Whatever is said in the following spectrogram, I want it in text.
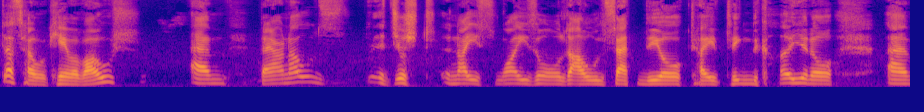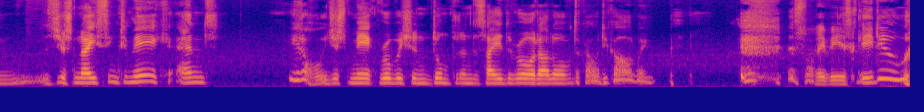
that's how it came about. Um, barn owls, it's just a nice, wise old owl sat in the oak type thing. The you know, um, it's just a nice thing to make, and you know, we just make rubbish and dump it on the side of the road all over the county Galway. That's what I basically do.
